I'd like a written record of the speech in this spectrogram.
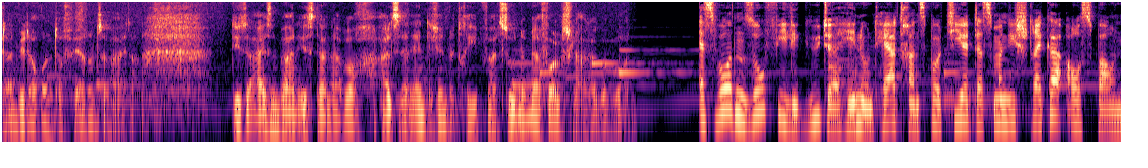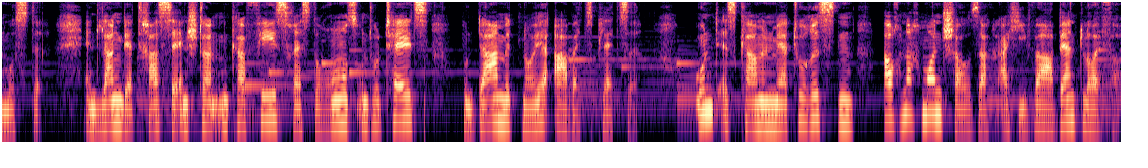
dann wieder runterfährt und so weiter. Diese Eisenbahn ist dann aber, als sie dann endlich in Betrieb war, zu einem Erfolgsschlager geworden. Es wurden so viele Güter hin und her transportiert, dass man die Strecke ausbauen musste. Entlang der Trasse entstanden Cafés, Restaurants und Hotels und damit neue Arbeitsplätze. Und es kamen mehr Touristen, auch nach Monschau, sagt Archivar Bernd Läufer.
